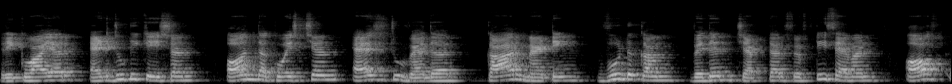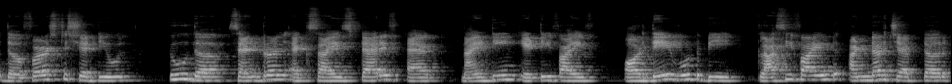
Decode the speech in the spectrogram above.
require adjudication on the question as to whether car matting would come within chapter 57 of the first schedule to the Central Excise Tariff Act 1985 or they would be classified under chapter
